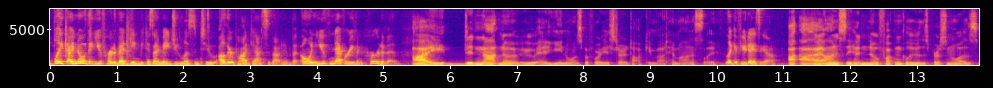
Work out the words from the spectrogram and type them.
Blake, I know that you've heard of Ed Gein because I made you listen to other podcasts about him, but Owen, you've never even heard of him. I did not know who Ed Gein was before you started talking about him, honestly. Like a few days ago. I, I honestly had no fucking clue who this person was.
